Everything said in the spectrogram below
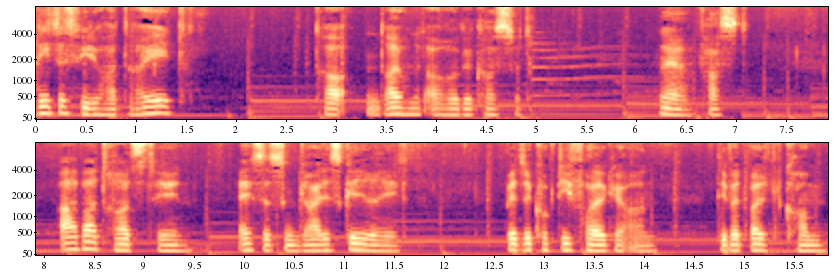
Dieses Video hat 300 Euro gekostet. Naja, fast. Aber trotzdem, es ist ein geiles Gerät. Bitte guck die Folge an. Die wird bald kommen.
